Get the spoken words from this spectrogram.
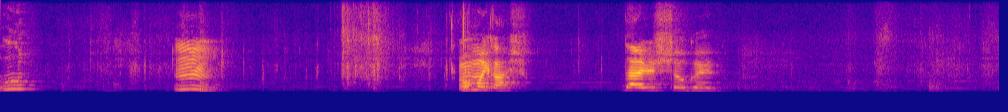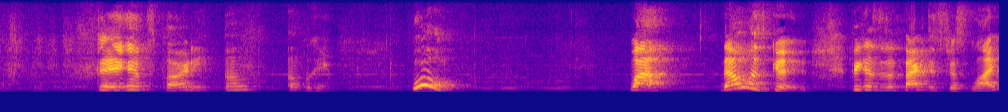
Ooh. Mmm. Oh my gosh. That is so good. Dance party. Oh, oh, okay. Woo! Wow. That was good. Because the fact it's just light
